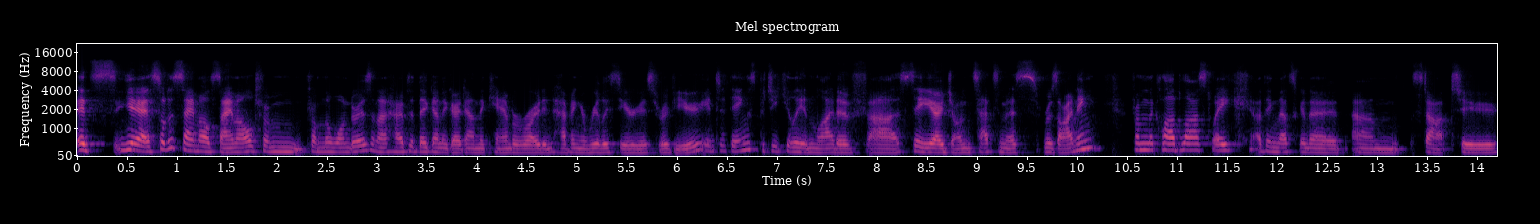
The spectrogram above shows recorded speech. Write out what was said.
it's yeah, sort of same old, same old from from the Wanderers, and I hope that they're going to go down the Canberra road and having a really serious review into things, particularly in light of uh, CEO John Tsatsimas resigning from the club last week. I think that's going to um, start to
